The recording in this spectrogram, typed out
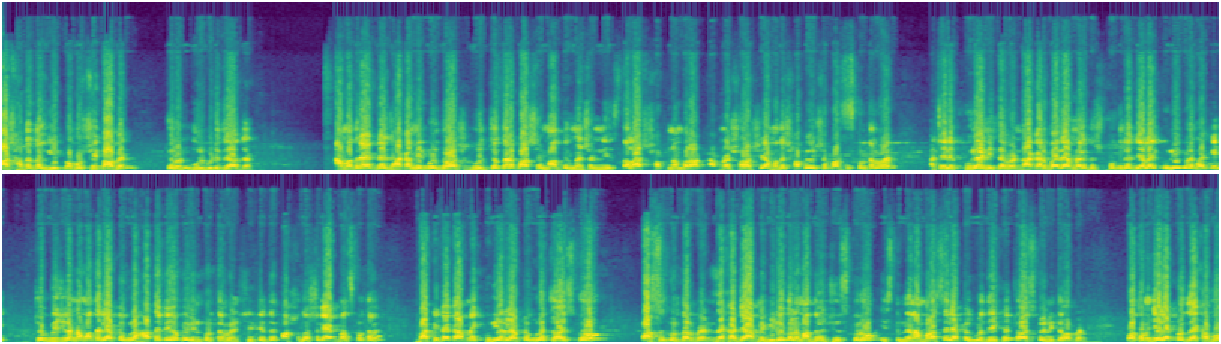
আর সাথে তো গিফট অবশ্যই পাবেন। চলুন মূল ভিডিওতে যাওয়া যাক। আমাদের একটা ঢাকা মিরপুর দশ গুলচত্বরের পাশে মাধ্যম মেনশন নিচতলা, শপ নাম্বার আট। আপনারা সরাসরি আমাদের শপে এসে পারচেস করতে পারবেন আর চাইলে কুরিয়ার নিতে পারেন। ঢাকার বাইরে আমরা প্রতিটা জেলায় কুরিয়ার করে থাকি। চব্বিশ ঘণ্টার মধ্যে ল্যাপটপগুলো হাতে পেয়েও পেমেন্ট করতে পারবেন সেক্ষেত্রে পাঁচশো দশ টাকা অ্যাডভান্স করতে হবে। বাকি টাকা আপনি কুরিয়ার ল্যাপটপগুলো চয়েস করেও পারচেস করতে পারবেন। দেখা যায় আপনি ভিডিও কলের মাধ্যমে চুজ করেও স্ক্রিনে নাম্বার আছে, ল্যাপটপগুলো দেখে চয়েস করে নিতে পারবেন। প্রথমে যে ল্যাপটপ দেখাবো,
